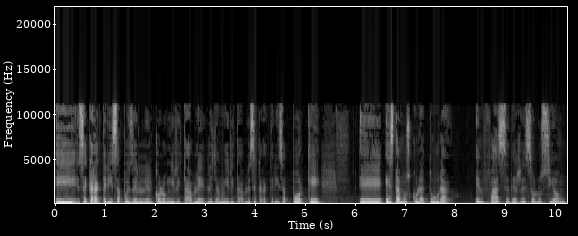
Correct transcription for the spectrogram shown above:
Y se caracteriza, pues, el, colon irritable, le llaman irritable, se caracteriza porque eh, esta musculatura en fase de resolución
